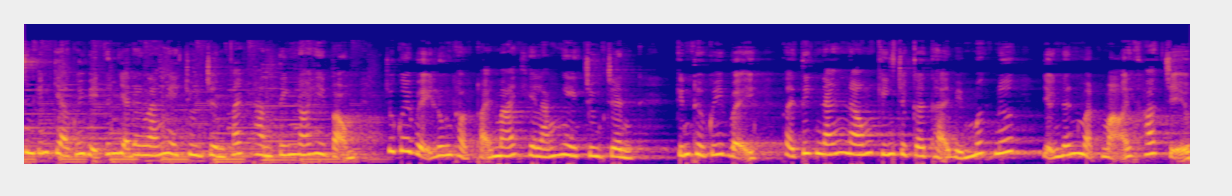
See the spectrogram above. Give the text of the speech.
xin kính chào quý vị thính giả đang lắng nghe chương trình phát thanh tiếng nói hy vọng. Chúc quý vị luôn thật thoải mái khi lắng nghe chương trình. Kính thưa quý vị, thời tiết nắng nóng khiến cho cơ thể bị mất nước, dẫn đến mệt mỏi, khó chịu.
